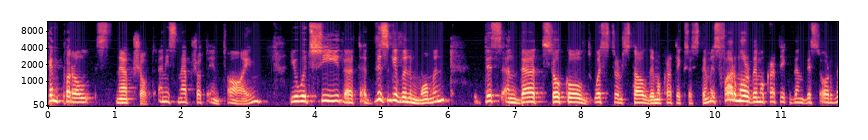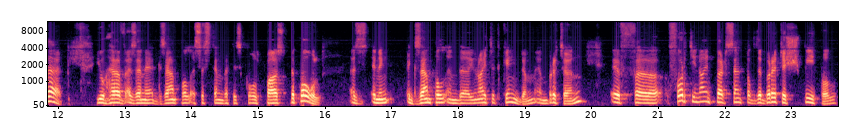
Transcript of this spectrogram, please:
temporal snapshot, any snapshot in time, you would see that at this given moment, this and that so-called Western style democratic system is far more democratic than this or that. You have, as an example, a system that is called past the poll. As an example, in the United Kingdom, in Britain, if 49% uh, of the British people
